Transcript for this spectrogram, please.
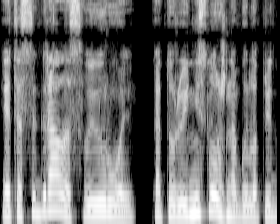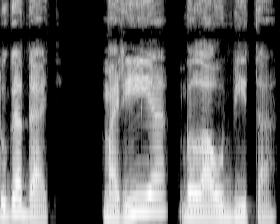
Это сыграло свою роль, которую несложно было предугадать. Мария была убита.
